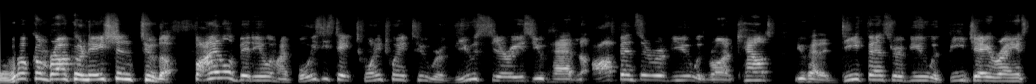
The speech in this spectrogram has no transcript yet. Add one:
Welcome, Bronco Nation, to the final video in my Boise State 2022 review series. You've had an offensive review with Ron Counts, you've had a defense review with BJ Rains,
